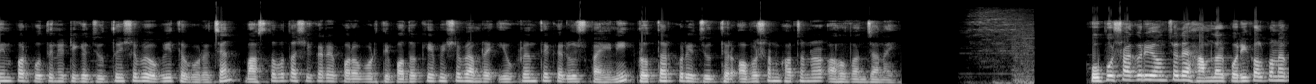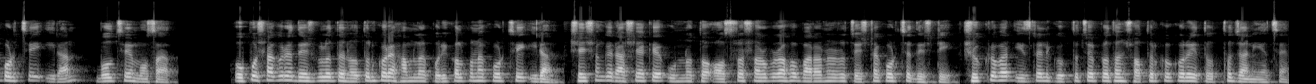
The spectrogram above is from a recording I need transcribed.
দিন পর পুতিন এটিকে যুদ্ধ হিসেবে অভিহিত করেছেন। বাস্তবতা স্বীকারের পরবর্তী পদক্ষেপ হিসেবে আমরা ইউক্রেন থেকে রুশ বাহিনী প্রত্যাহার করে যুদ্ধের অবসান ঘটানোর আহ্বান জানাই। উপসাগরীয় অঞ্চলে হামলার পরিকল্পনা করছে ইরান, বলছে মোসাদ। উপসাগরীয় দেশগুলোতে নতুন করে হামলার পরিকল্পনা করছে ইরান। সেই সঙ্গে রাশিয়াকে উন্নত অস্ত্র সরবরাহ বাড়ানোরও চেষ্টা করছে দেশটি। শুক্রবার ইসরায়েলি গুপ্তচর প্রধান সতর্ক করে এই তথ্য জানিয়েছেন।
